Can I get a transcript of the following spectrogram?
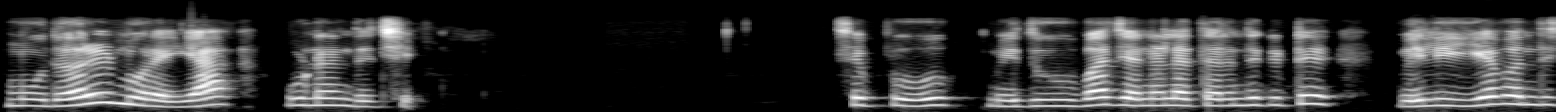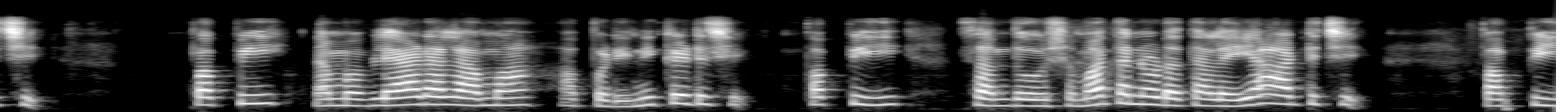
முதல் முறையா உணர்ந்துச்சு. சிப்பு மெதுவா ஜன்னலை திறந்துக்கிட்டு வெளியே வந்துச்சு. பப்பி நம்ம விளையாடலாமா? அப்படின்னு கேட்டுச்சு. பப்பி சந்தோஷமா தன்னோட தலையை ஆட்டுச்சு. பப்பி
